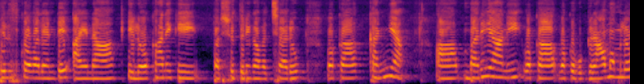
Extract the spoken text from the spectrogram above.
తెలుసుకోవాలంటే ఆయన ఈ లోకానికి పరిశుద్ధునిగా వచ్చారు. ఒక కన్య మరియా అని ఒక ఒక గ్రామంలో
